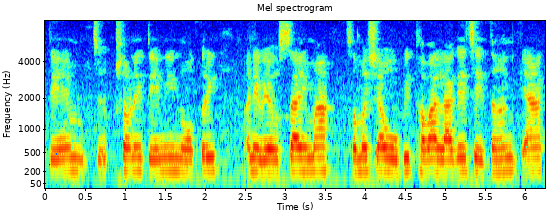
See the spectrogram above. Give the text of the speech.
તેમ ક્ષણે તેની નોકરી અને વ્યવસાયમાં સમસ્યાઓ ઊભી થવા લાગે છે. ધન ક્યાંક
